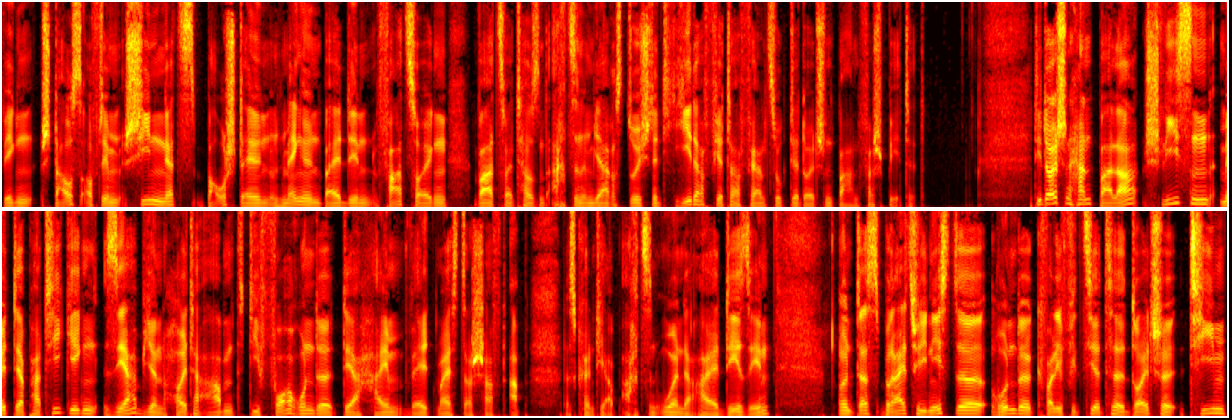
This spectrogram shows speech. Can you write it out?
Wegen Staus auf dem Schienennetz, Baustellen und Mängeln bei den Fahrzeugen war 2018 im Jahresdurchschnitt jeder vierte Fernzug der Deutschen Bahn verspätet. Die deutschen Handballer schließen mit der Partie gegen Serbien heute Abend die Vorrunde der Heimweltmeisterschaft ab. Das könnt ihr ab 18 Uhr in der ARD sehen. Und das bereits für die nächste Runde qualifizierte deutsche Team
